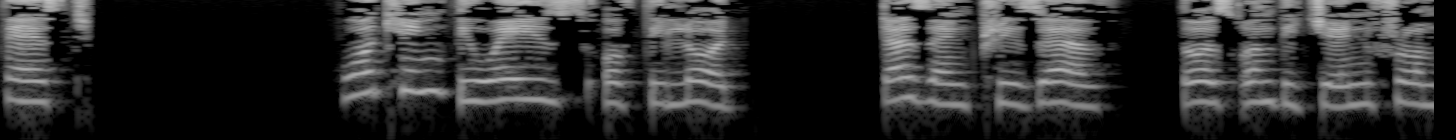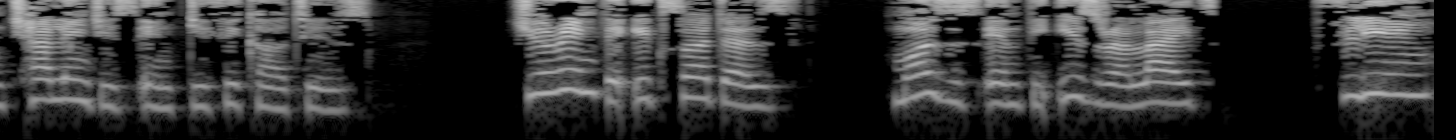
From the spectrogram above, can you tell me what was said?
First, walking the ways of the Lord doesn't preserve those on the journey from challenges and difficulties. During the Exodus, Moses and the Israelites, fleeing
